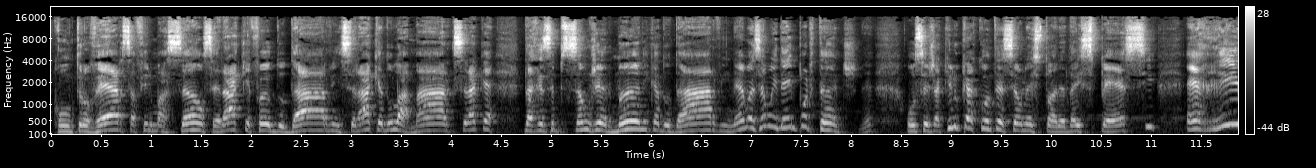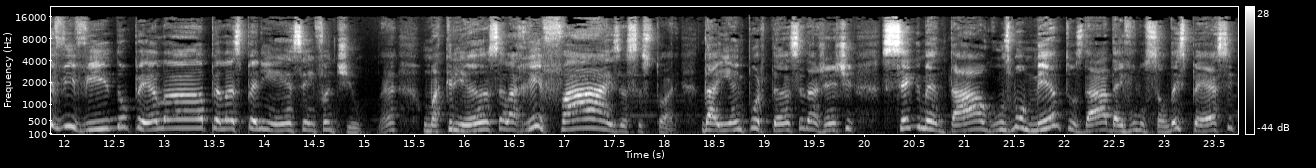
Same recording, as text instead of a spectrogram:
Controversa afirmação: será que foi do Darwin? Será que é do Lamarck? Será que é da recepção germânica do Darwin? Né? Mas é uma ideia importante. Né? Ou seja, aquilo que aconteceu na história da espécie é revivido pela, pela experiência infantil. Né? Uma criança ela refaz essa história. Daí a importância da gente segmentar alguns momentos da, da evolução da espécie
